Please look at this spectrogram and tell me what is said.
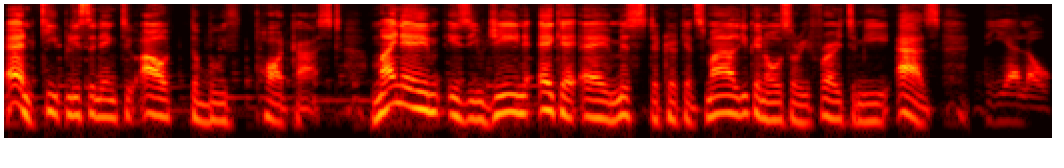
and keep listening to Out the Booth podcast. My name is Eugene, aka Mr. Cricket Smile. You can also refer to me as the Yellow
